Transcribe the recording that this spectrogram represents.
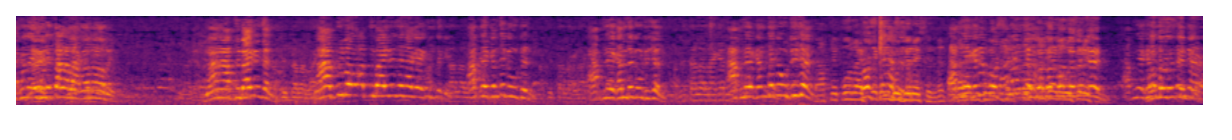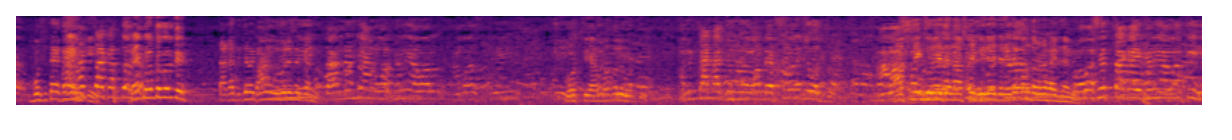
এখন এখানে তালা লাগানো হবে। না না আপনি বাইরে যান। না আপনি আপনি বাইরে যান আগে এখান থেকে। আপনি এখান থেকে উঠেন। আপনি এখান থেকে উঠে যান। আপনি এখান থেকে উঠে যান। আপনি কোন বসে রয়েছেন? আপনি এখানে বসে। টাকা। আপনি এখানে বসে বসে থাকা কারণ আমার কি? টাকার বন্ধ করে দিন। টাকা দিতে হবে কেন বসে রয়েছেন কেন? ধানমন্ডি আনোয়ার খানে আমার আমার স্ত্রী। ভর্তি আমরা বলে ভর্তি। আমি টাকার জন্য আমার ব্যবসা বাণিজ্য আমার আসলে ঘুরে দেন আসলে ফিরে দেন। এটা কোন ধরনের আমি প্রবাসের টাকা এখানে আমার কি?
